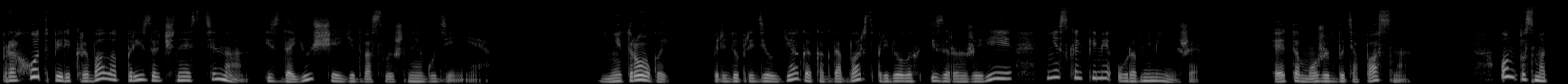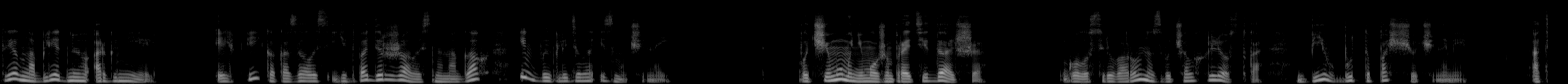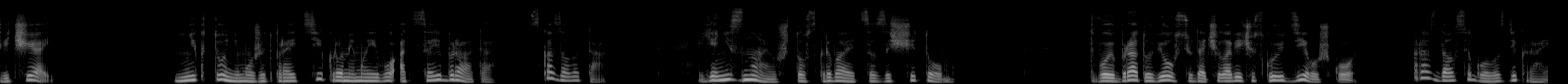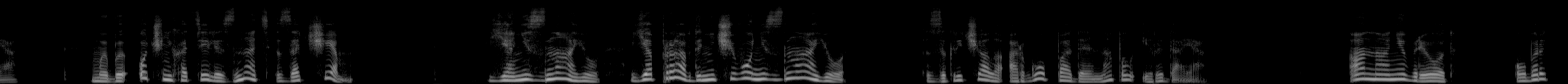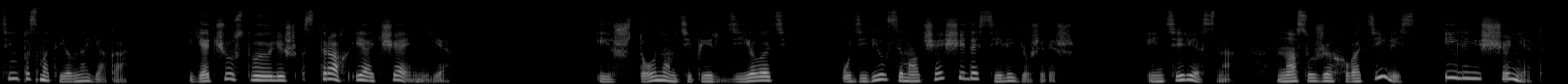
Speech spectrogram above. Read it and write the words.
Проход перекрывала призрачная стена, издающая едва слышное гудение. «Не трогай!» — предупредил Яга, когда Барс привел их из оранжереи несколькими уровнями ниже. «Это может быть опасно». Он посмотрел на бледную Аргниэль. Эльфийка, казалось, едва держалась на ногах и выглядела измученной. «Почему мы не можем пройти дальше?» Голос Рюворона звучал хлестко, бил будто пощечинами. «Отвечай!» «Никто не может пройти, кроме моего отца и брата», — сказала та. «Я не знаю, что скрывается за щитом». «Твой брат увел сюда человеческую девушку», — раздался голос Декрая. «Мы бы очень хотели знать, зачем». «Я не знаю! Я правда ничего не знаю!» — закричала Арго, падая на пол и рыдая. «Она не врет», — оборотень посмотрел на Яга. «Я чувствую лишь страх и отчаяние». «И что нам теперь делать?» — удивился молчащий доселе Ёжевиш. «Интересно, нас уже хватились или еще нет?»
